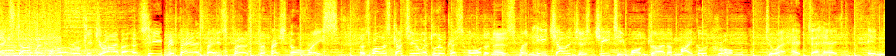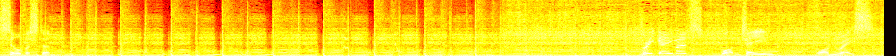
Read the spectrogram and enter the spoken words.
Next time we'll follow the rookie driver as he prepares for his first professional race, as well as catching up with Lucas Ordonez when he challenges GT1 driver Michael Krumm to a head-to-head in Silverstone. Three gamers, one team, one race.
